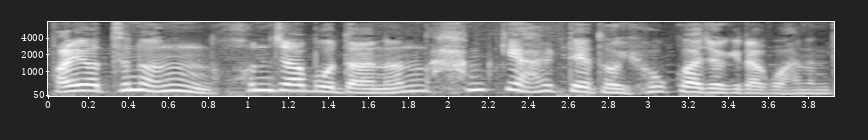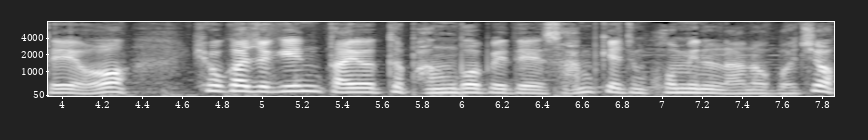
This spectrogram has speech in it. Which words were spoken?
다이어트는 혼자보다는 함께 할 때 더 효과적이라고 하는데요. 효과적인 다이어트 방법에 대해서 함께 좀 고민을 나눠보죠.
